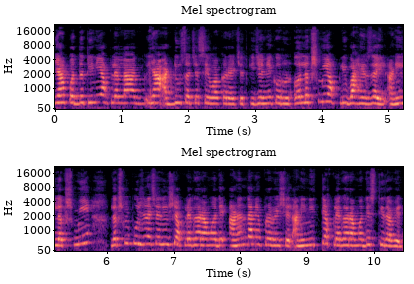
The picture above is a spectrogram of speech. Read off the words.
या पद्धतीने आपल्याला ह्या आठ दिवसाच्या सेवा करायच्यात की जेणेकरून अलक्ष्मी आपली बाहेर जाईल आणि लक्ष्मी लक्ष्मी पूजनाच्या दिवशी आपल्या घरामध्ये आनंदाने प्रवेश येईल आणि नित्य आपल्या घरामध्ये स्थिरावेल.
